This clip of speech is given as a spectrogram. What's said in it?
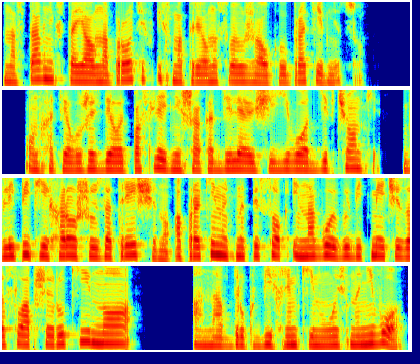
Наставник стоял напротив и смотрел на свою жалкую противницу. Он хотел уже сделать последний шаг, отделяющий его от девчонки, влепить ей хорошую затрещину, опрокинуть на песок и ногой выбить меч из ослабшей руки, но... Она вдруг вихрем кинулась на него.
